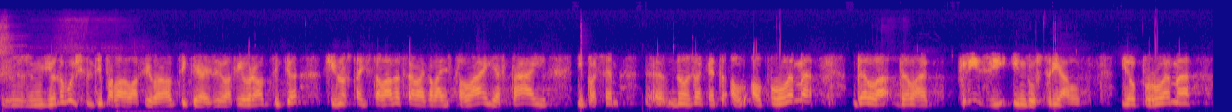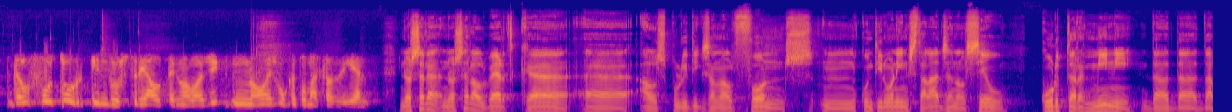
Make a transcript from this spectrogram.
jo no vull sentir parlar de la fibra òptica, és la fibra òptica, si no està instal·lada, s'ha d'acabar instal·lar i ja està, i, i passem... Eh, no és aquest. El, el problema de la, de la crisi industrial i el problema del futur industrial tecnològic no és el que tu m'estàs dient. No serà, no serà, Albert, que eh, els polítics en el fons mm, continuen instal·lats en el seu curt termini de, de, de,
